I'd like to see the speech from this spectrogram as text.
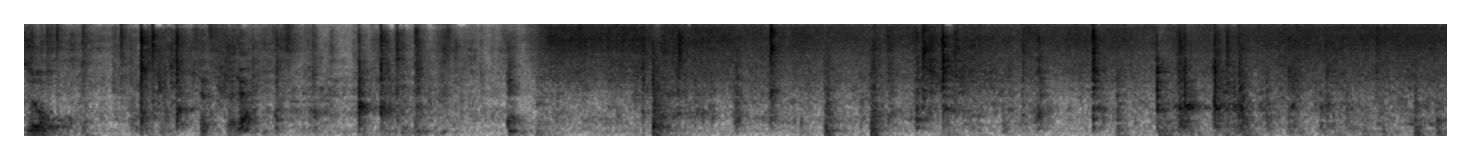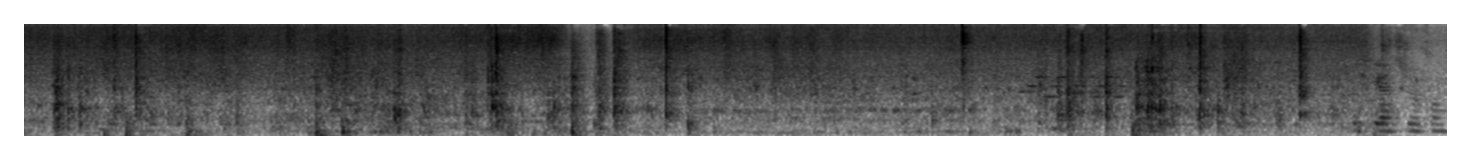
So. Step, step. Ich gehe ans Telefon.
